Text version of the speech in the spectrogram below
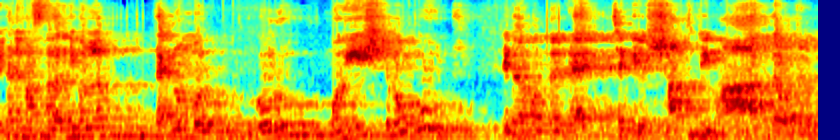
এখানে মাসালা কি বললাম? এক নম্বর, গরু, মহিষ এবং উট, এটার মধ্যে এক থেকে সাতটি ভাগ দেওয়া যাবে।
